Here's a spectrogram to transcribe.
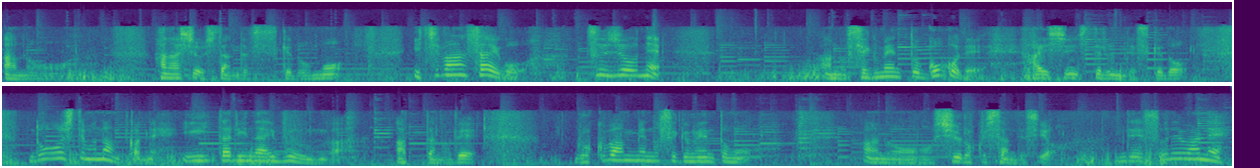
あのー、話をしたんですけども一番最後通常ねあのセグメント5個で配信してるんですけどどうしてもなんかね言い足りない部分があったので6番目のセグメントもあの収録したんですよ。でそれはね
